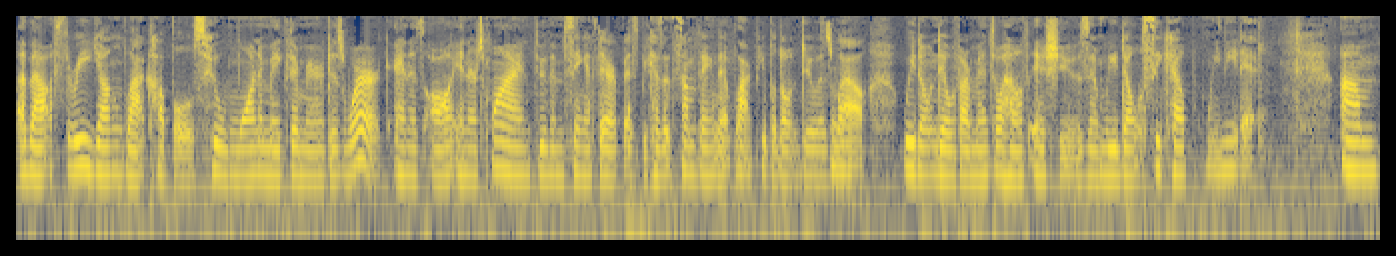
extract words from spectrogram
about three young black couples who want to make their marriages work. And it's all intertwined through them seeing a therapist because it's something that black people don't do as mm-hmm. well. We don't deal with our mental health issues and we don't seek help when we need it. Um,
